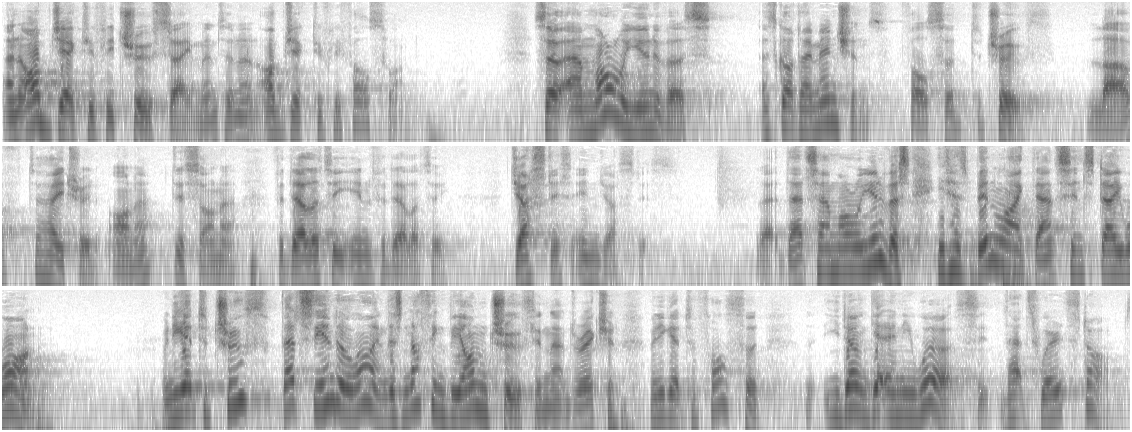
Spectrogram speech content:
an objectively true statement and an objectively false one. So, our moral universe has got dimensions falsehood to truth, love to hatred, honor, to dishonor, fidelity, infidelity, justice, injustice. That, that's our moral universe. It has been like that since day one. When you get to truth, that's the end of the line. There's nothing beyond truth in that direction. When you get to falsehood, you don't get any worse. It, that's where it stops.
